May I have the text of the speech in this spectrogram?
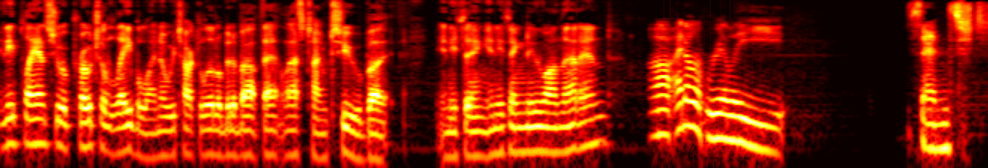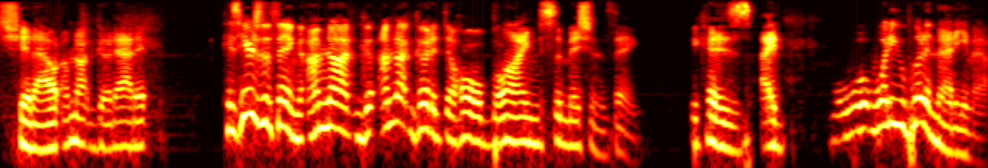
any plans to approach a label? I know we talked a little bit about that last time too, but anything anything new on that end? Uh, I don't really send shit out. I'm not good at it. Because here's the thing, I'm not go- I'm not good at the whole blind submission thing. Because I, w- what do you put in that email?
